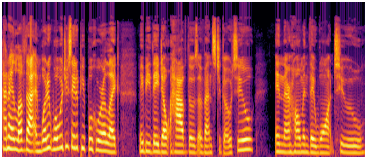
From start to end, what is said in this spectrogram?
And I love that. And what what would you say to people who are like maybe they don't have those events to go to in their home and they want to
